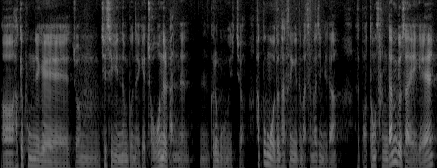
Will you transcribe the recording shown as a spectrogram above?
어, 학교 폭력에 좀 지식이 있는 분에게 조언을 받는 음, 그런 부분이 있죠. 학부모든 학생이든 마찬가지입니다. 그래서 보통 상담교사에게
